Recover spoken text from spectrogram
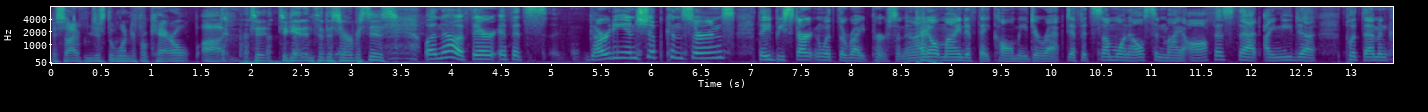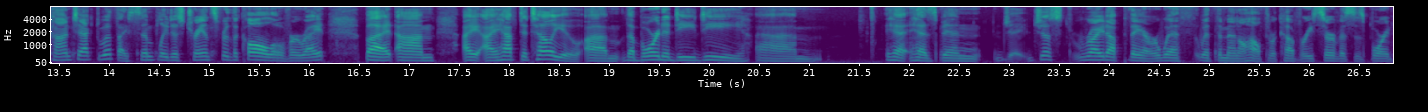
aside from just the wonderful Carol uh, to to get into the services? Well, no. If they're if it's guardianship concerns, they'd be starting with the right person. And okay. I don't mind if they call me direct. If it's someone else in my office that I need to put them in contact with, I simply just transfer the call over, right? But um, I, I, have to tell you, um, the board of DD um, has been just right up there with, with the Mental Health Recovery Services Board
